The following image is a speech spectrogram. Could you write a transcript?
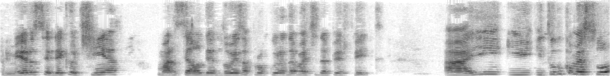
Primeiro CD que eu tinha, Marcelo D2, A Procura da Batida Perfeita. Aí, e, e, tudo começou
